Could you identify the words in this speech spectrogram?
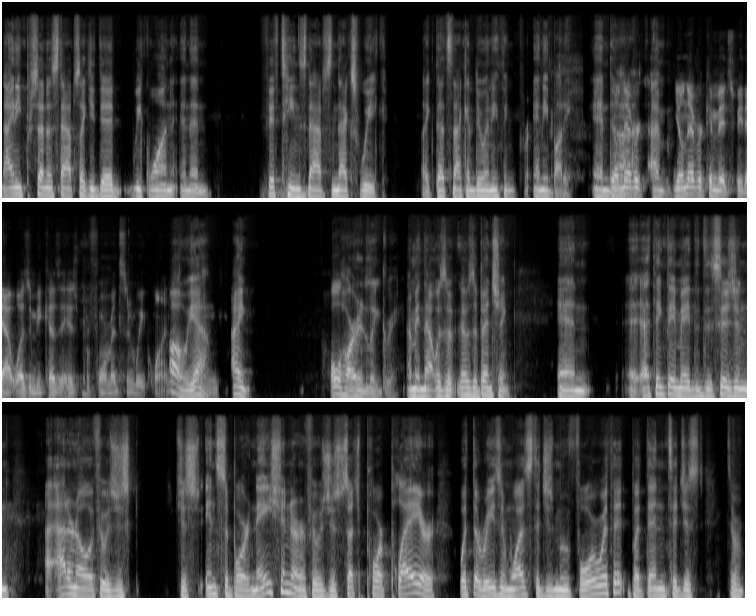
90% of snaps like he did week one and then 15 snaps the next week, like that's not going to do anything for anybody. And you'll uh, never, I'm, you'll never convince me that wasn't because of his performance in week one. Oh yeah, and, I wholeheartedly agree. I mean, that was a that was a benching, and I think they made the decision. I, I don't know if it was just just insubordination or if it was just such poor play or what the reason was to just move forward with it, but then to just to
